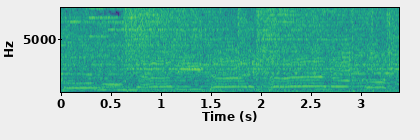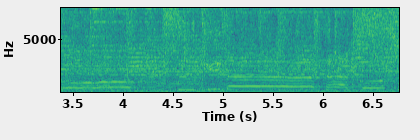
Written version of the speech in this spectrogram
こんなに誰かのこと好きだったこと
